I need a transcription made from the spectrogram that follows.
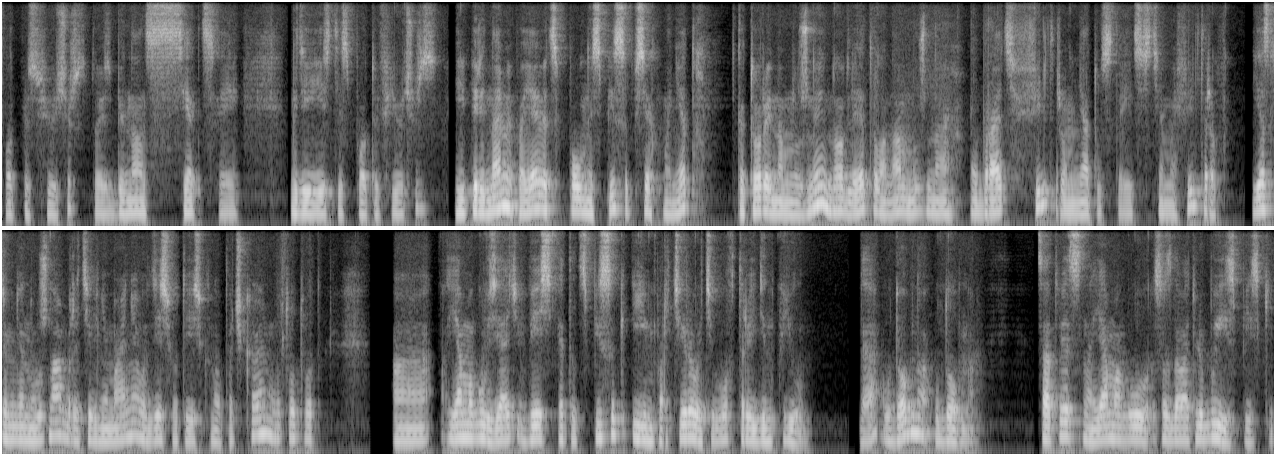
Spot плюс Futures, то есть Binance с секцией, где есть и Spot, и Futures. И перед нами появится полный список всех монет, которые нам нужны, но для этого нам нужно убрать фильтры. У меня тут стоит система фильтров. Если мне нужно, обрати внимание, вот здесь вот есть кнопочка, вот тут вот. А, я могу взять весь этот список и импортировать его в TradingView. Да, удобно? Удобно. Соответственно, я могу создавать любые списки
